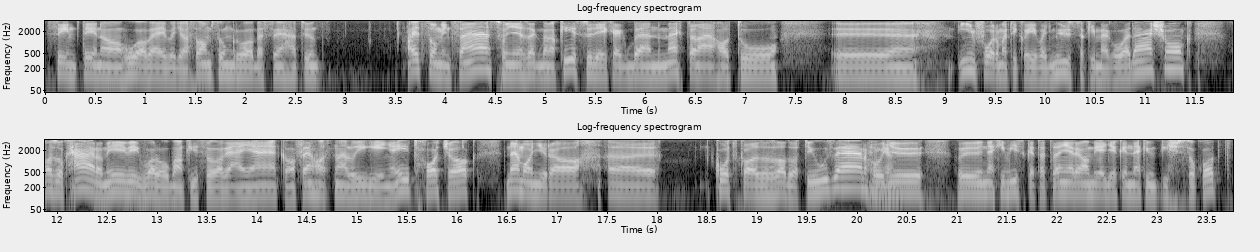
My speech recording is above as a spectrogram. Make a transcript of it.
szintén a Huawei vagy a Samsungról beszélhetünk, egy szó mint száz, hogy ezekben a készülékekben megtalálható ö, informatikai vagy műszaki megoldások, azok három évig valóban kiszolgálják a felhasználó igényeit, ha csak nem annyira ö, kocka az az adott user, Igen. hogy ő, ő neki viszketet lenyere, ami egyébként nekünk is szokott,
